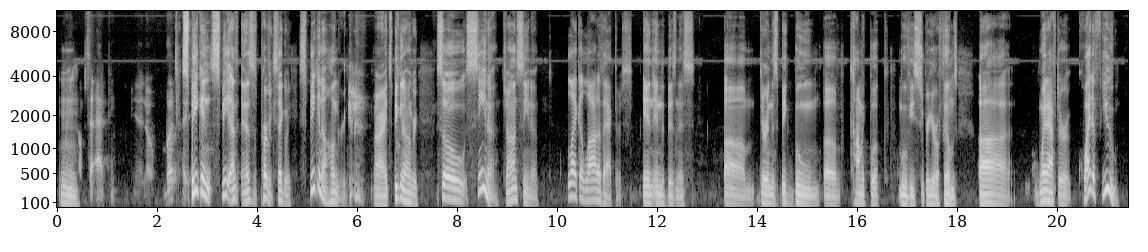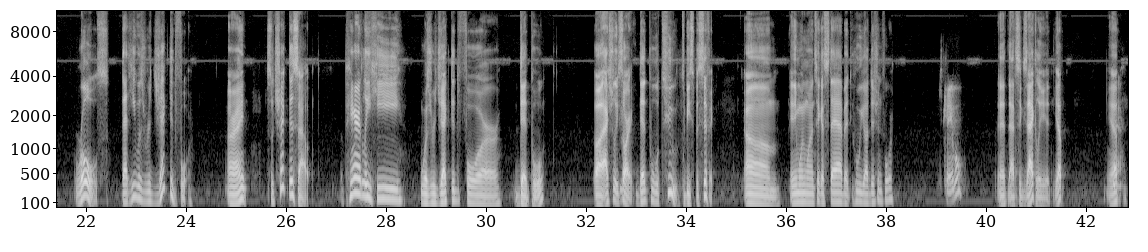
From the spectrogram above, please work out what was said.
when Mm. it comes to acting, you know. But hey, Speaking, speak, and this is a perfect segue. Speaking of hungry, all right. Speaking of hungry, so Cena, John Cena, like a lot of actors in in the business, um, during this big boom of comic book movies, superhero films, uh, went after quite a few roles that he was rejected for. All right. So check this out. Apparently, he was rejected for Deadpool. Uh, actually, sorry, Deadpool 2 to be specific. Um, anyone want to take a stab at who he auditioned for? Cable. Uh, That's exactly it. Yep. Yep. Course.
